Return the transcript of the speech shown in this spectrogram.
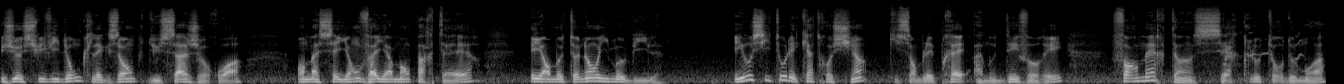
Je suivis donc l'exemple du sage roi en m'asseyant vaillamment par terre et en me tenant immobile. Et aussitôt les quatre chiens, qui semblaient prêts à me dévorer, formèrent un cercle autour de moi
